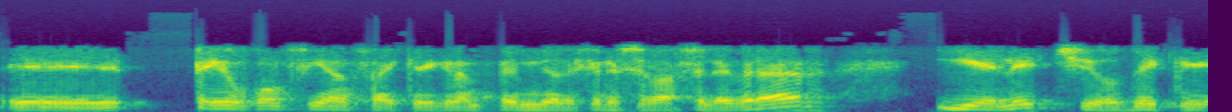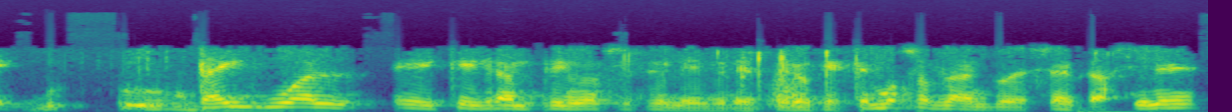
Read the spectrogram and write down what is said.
eh, tengo confianza en que el Gran Premio de Jerez se va a celebrar y el hecho de que da igual eh, el Gran Premio se celebre, pero que estemos hablando de celebraciones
